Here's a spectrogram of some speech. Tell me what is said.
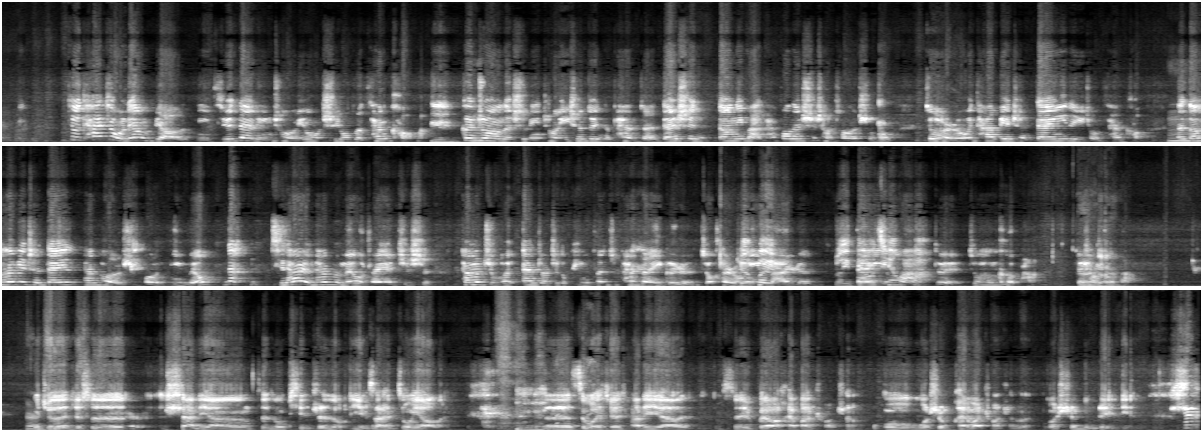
就它这种量表，你其实，在临床用是用作参考嘛，嗯，更重要的是临床医生对你的判断。但是当你把它放在市场上的时候，就很容易它变成单一的一种参考。那当它变成单一参考的时候，你没有，那其他人他们没有专业知识。他们只会按照这个评分去判断一个人，就很容易把人容易标签化，对，就很可怕，非常可怕。我觉得就是善良这种品质都也是很重要的，呃，自我觉察力啊，所以不要害怕创伤。我我是不害怕创伤的，我声明这一点。是的，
